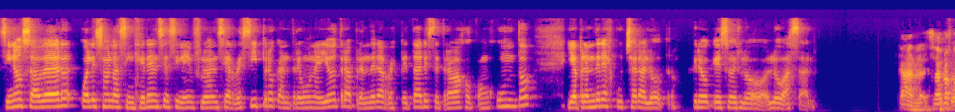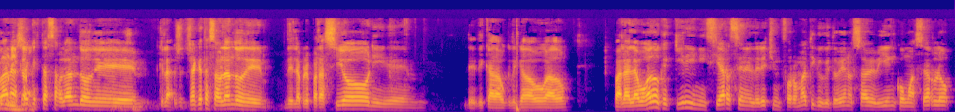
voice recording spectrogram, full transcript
sino saber cuáles son las injerencias y la influencia recíproca entre una y otra, aprender a respetar ese trabajo conjunto y aprender a escuchar al otro. Creo que eso es lo, lo basal. Claro, ya que estás hablando de, ya que estás hablando de, la preparación y de, cada, de cada abogado, para el abogado que quiere iniciarse en el derecho informático y que todavía no sabe bien cómo hacerlo,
